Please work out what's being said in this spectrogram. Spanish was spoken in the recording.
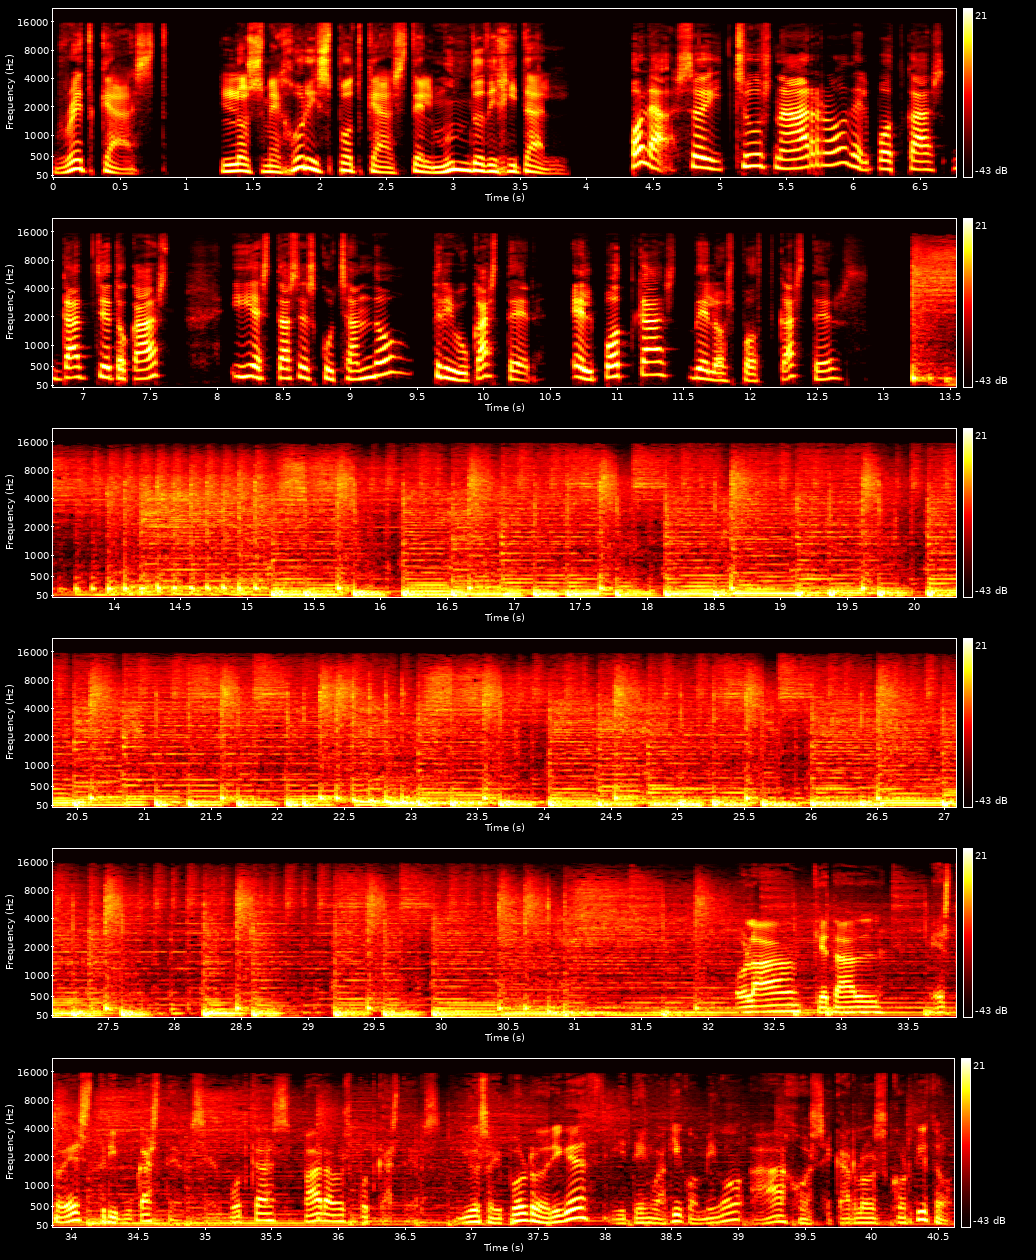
Redcast, los mejores podcasts del mundo digital. Hola, soy Chus Naharro del podcast Gadgetocast y estás escuchando Tribucaster, el podcast de los podcasters. Hola, ¿qué tal? Esto es Tribucasters, el podcast para los podcasters. Yo soy Paul Rodríguez y tengo aquí conmigo a José Carlos Cortizo.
